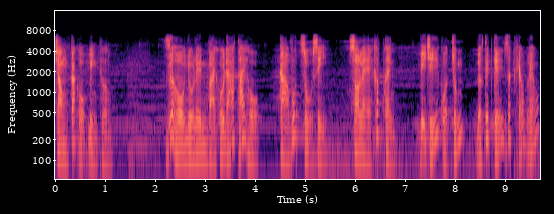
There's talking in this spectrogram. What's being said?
trong các hộ bình thường. Giữa hồ nhô lên vài khối đá thái hồ, cao vút rủ xỉ, so lè khấp khảnh. Vị trí của chúng được thiết kế rất khéo léo,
